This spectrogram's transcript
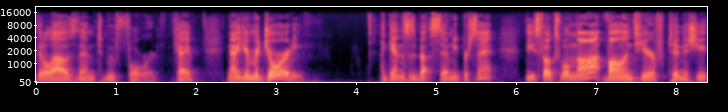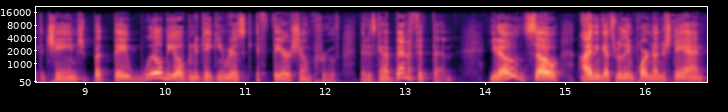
that allows them to move forward. Okay. Now, your majority. Again, this is about 70%. These folks will not volunteer to initiate the change, but they will be open to taking risk if they are shown proof that it's going to benefit them you know? So i think that's really important to understand.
